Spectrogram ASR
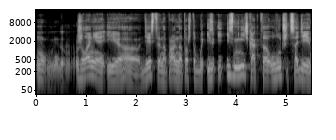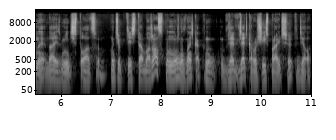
ну, желание и э, действие направлено на то, чтобы из- изменить как-то, улучшить содеянное, да, изменить ситуацию. Ну, типа, если ты облажался, то нужно знать, как ну, взять, взять, короче, и исправить все это дело.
